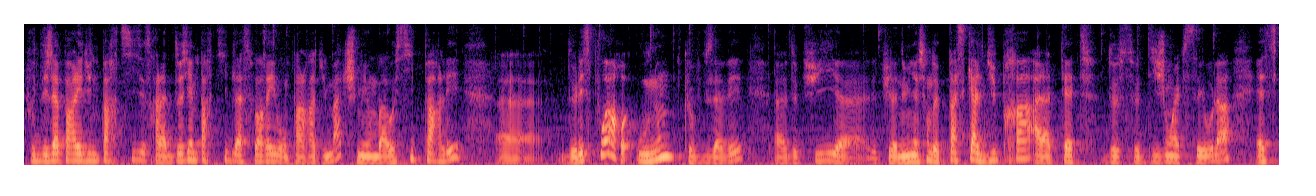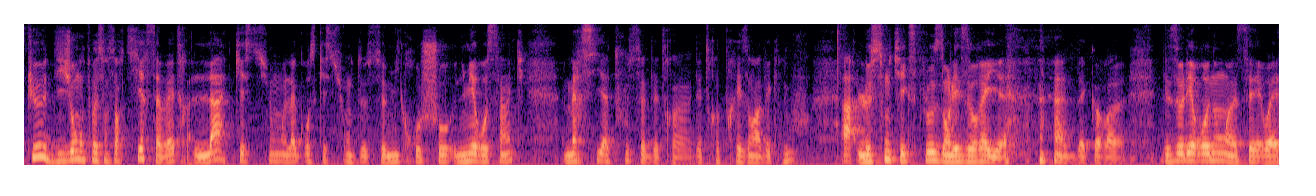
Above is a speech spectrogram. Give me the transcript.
je vous ai déjà parlé d'une partie, ce sera la deuxième partie de la soirée où on parlera du match, mais on va aussi parler euh, de l'espoir ou non que vous avez depuis, depuis la nomination de Pascal Duprat à la tête de ce Dijon FCO là. Est-ce que Dijon peut s'en sortir? Ça va être la question, la grosse question de ce micro show numéro 5. Merci à tous d'être présents avec nous. Ah, le son qui explose dans les oreilles. D'accord. euh, désolé Ronon, euh, c'est ouais,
